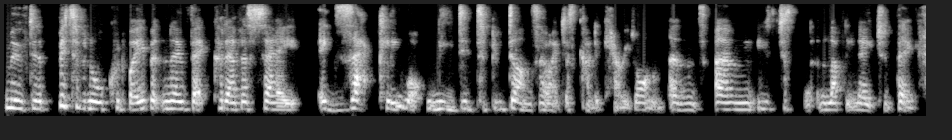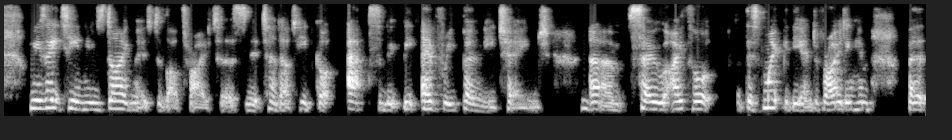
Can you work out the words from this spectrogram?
moved in a bit of an awkward way, but no vet could ever say exactly what needed to be done. So I just kind of carried on. And um, he's just a lovely natured thing. When he was 18, he was diagnosed with arthritis, and it turned out he'd got absolutely every bony change. Mm-hmm. Um, so I thought, this might be the end of riding him but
